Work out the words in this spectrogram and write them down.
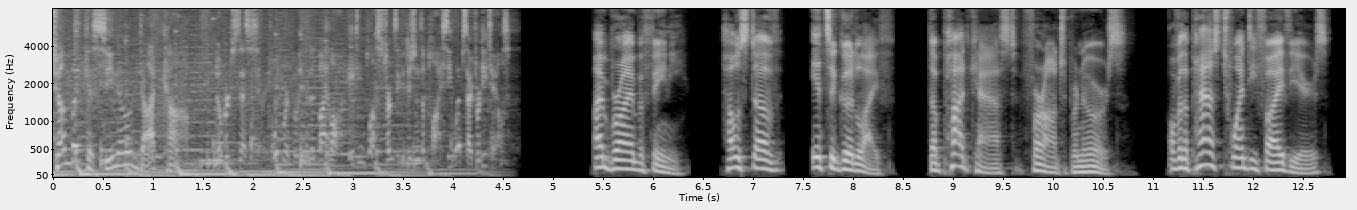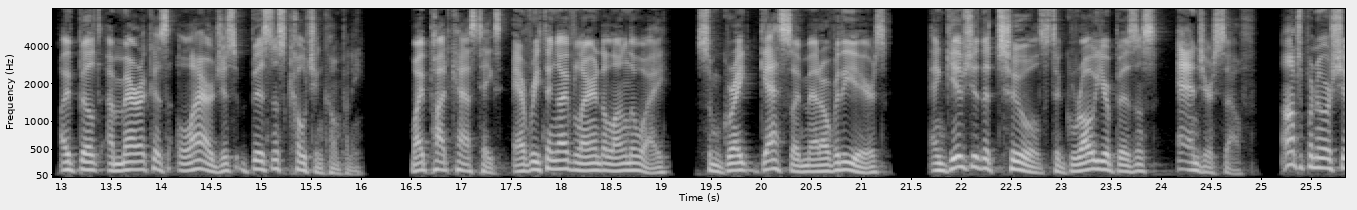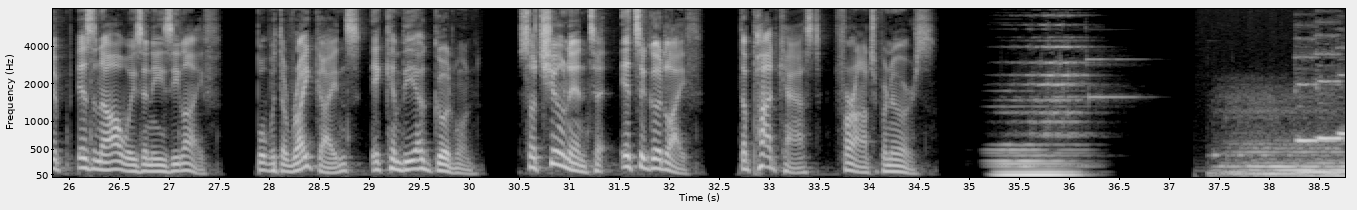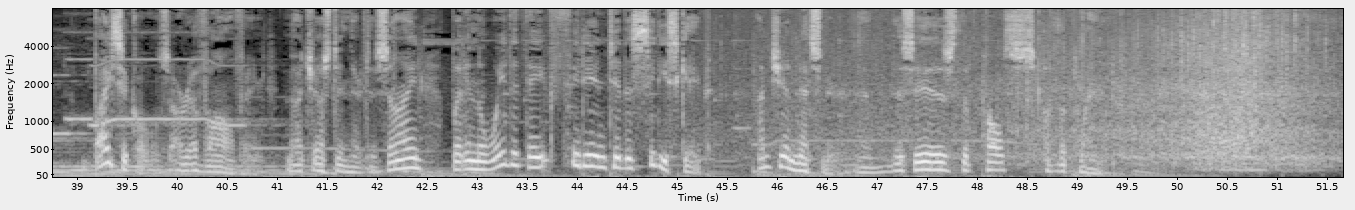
ChumbaCasino.com. No purchase necessary. Full prohibited by law. 18 plus terms and conditions apply. See website for details. I'm Brian Buffini, host of It's a Good Life, the podcast for entrepreneurs. Over the past 25 years, I've built America's largest business coaching company. My podcast takes everything I've learned along the way some great guests I've met over the years, and gives you the tools to grow your business and yourself. Entrepreneurship isn't always an easy life, but with the right guidance, it can be a good one. So tune in to It's a Good Life, the podcast for entrepreneurs. Bicycles are evolving, not just in their design, but in the way that they fit into the cityscape. I'm Jim Metzner, and this is The Pulse of the Planet.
